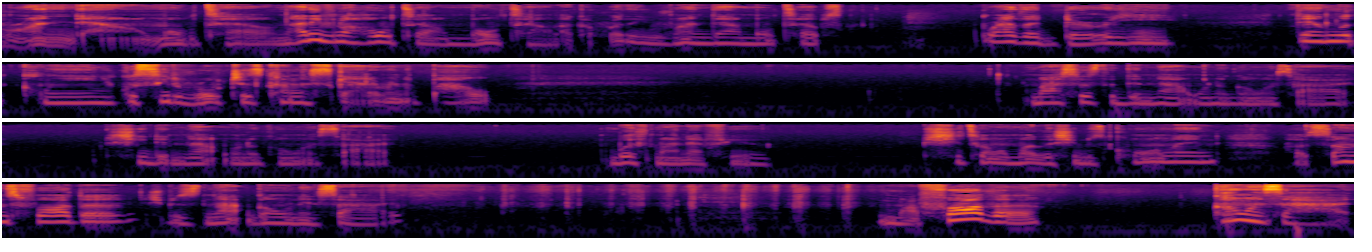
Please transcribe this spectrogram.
rundown motel, not even a hotel, motel, like a really rundown motel. Rather dirty, didn't look clean. You could see the roaches kind of scattering about. My sister did not want to go inside. She did not want to go inside with my nephew. She told my mother she was calling her son's father. She was not going inside. My father, go inside.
